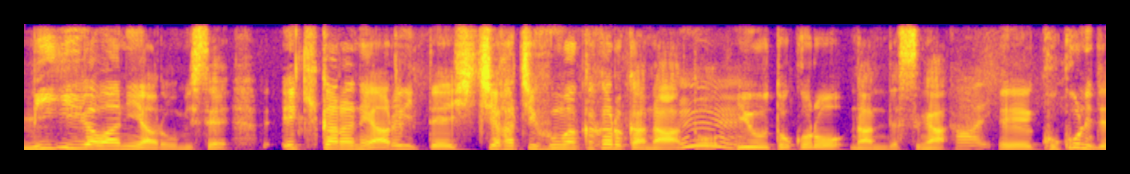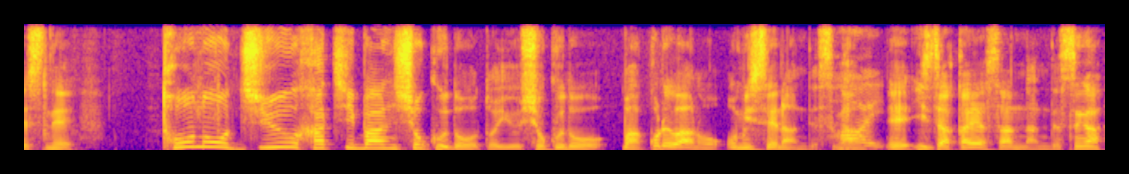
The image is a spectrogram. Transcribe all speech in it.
右側にあるお店。駅からね歩いて78分はかかるかなというところなんですが、うんはい、えー、ここにですね殿18番食堂という食堂、まあ、これはあのお店なんですが、はい、え居酒屋さんなんですが、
